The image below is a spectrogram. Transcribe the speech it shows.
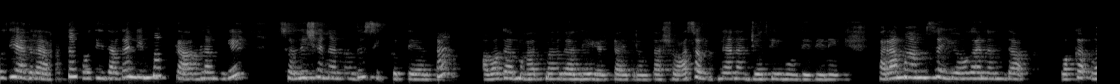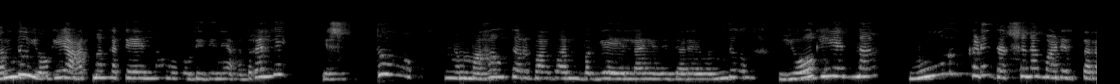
ಓದಿ ಅದರ ಅರ್ಥ ಓದಿದಾಗ ನಿಮ್ಮ ಪ್ರಾಬ್ಲಮ್ಗೆ ಸೊಲ್ಯೂಷನ್ ಅನ್ನೋದು ಸಿಕ್ಕುತ್ತೆ ಅಂತ ಅವಾಗ ಮಹಾತ್ಮ ಗಾಂಧಿ ಹೇಳ್ತಾ ಇದ್ರಂತ. ಶ್ವಾಸ ವಿಜ್ಞಾನ ಜ್ಯೋತಿ ಓದಿದ್ದೀನಿ. ಪರಮಾಂಸ ಯೋಗಾನಂದ ಒಂದು ಯೋಗಿಯ ಆತ್ಮಕಥೆಯನ್ನು ಓದಿದ್ದೀನಿ. ಅದರಲ್ಲಿ ಎಷ್ಟು ಮಹಾವತರ್ ಬಾಬಾನ್ ಬಗ್ಗೆ ಎಲ್ಲ ಹೇಳಿದ್ದಾರೆ. ಒಂದು ಯೋಗಿಯನ್ನ ಮೂರು ಕಡೆ ದರ್ಶನ ಮಾಡಿರ್ತಾರ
